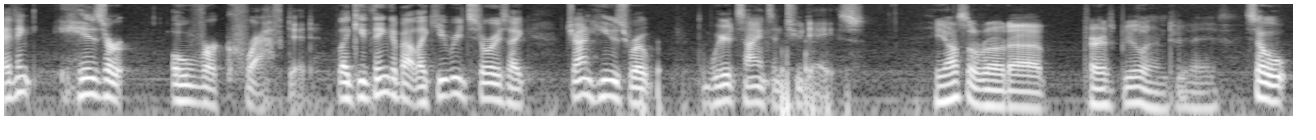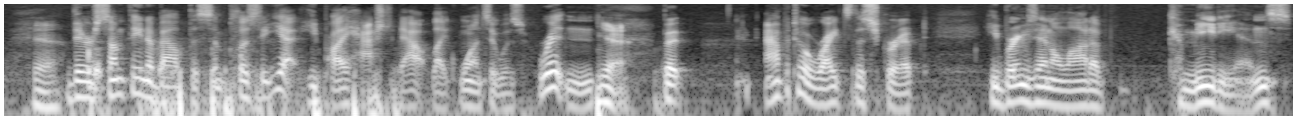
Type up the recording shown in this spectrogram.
I think his are overcrafted. Like you think about, like you read stories like John Hughes wrote Weird Science in two days. He also wrote uh, Ferris Bueller in two days. So Yeah. there's something about the simplicity. Yeah, he probably hashed it out like once it was written. Yeah. But Apatow writes the script. He brings in a lot of comedians.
